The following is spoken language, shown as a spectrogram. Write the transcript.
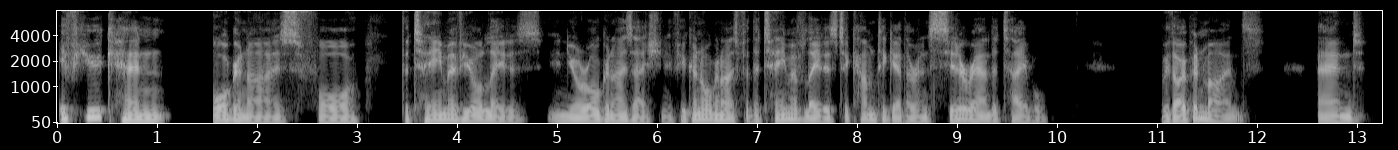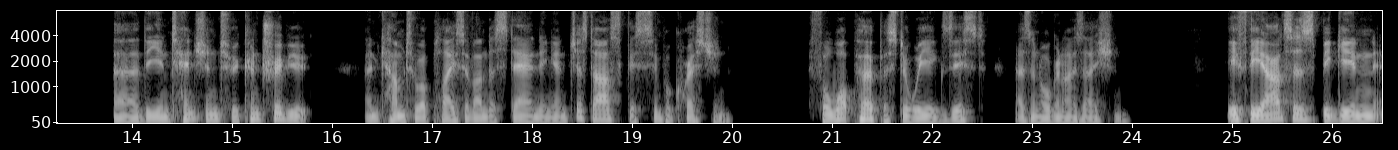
If you can organize for the team of your leaders in your organization, if you can organize for the team of leaders to come together and sit around a table with open minds and uh, the intention to contribute and come to a place of understanding and just ask this simple question For what purpose do we exist as an organization? If the answers begin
